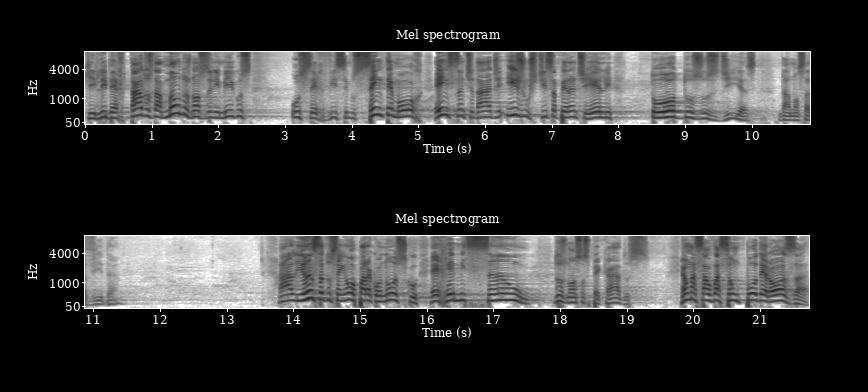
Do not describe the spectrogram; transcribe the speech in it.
que, libertados da mão dos nossos inimigos, os servíssemos sem temor, em santidade e justiça perante Ele todos os dias da nossa vida. A aliança do Senhor para conosco é remissão dos nossos pecados, é uma salvação poderosa,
